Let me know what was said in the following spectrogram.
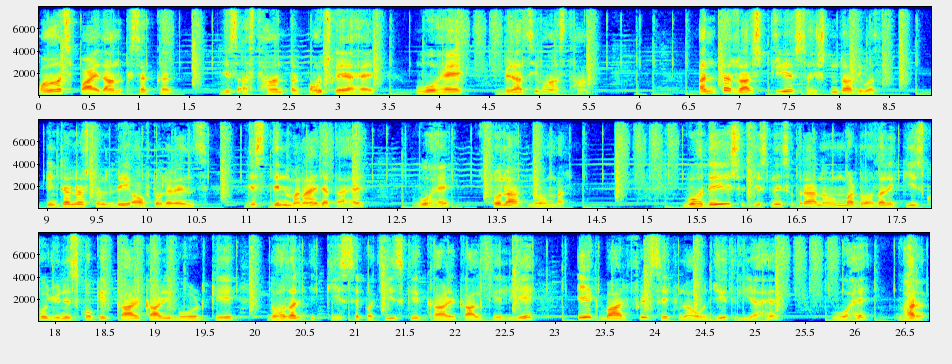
पाँच पायदान खिसक कर जिस स्थान पर पहुँच गया है, वो है बिरासीवां स्थान। अंतर्राष्ट्रीय सहिष्णुता दिवस, इंटरनेशनल डे ऑफ़ टॉलरेंस जिस दिन मनाया जाता है, वो है 16 नवंबर। वह देश जिसने 17 नवंबर 2021 को यूनेस्को के कार्यकारी बोर्ड के 2021 से 25 के कार्यकाल के लिए एक बार फिर से चुनाव जीत लिया है, वो है भारत।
